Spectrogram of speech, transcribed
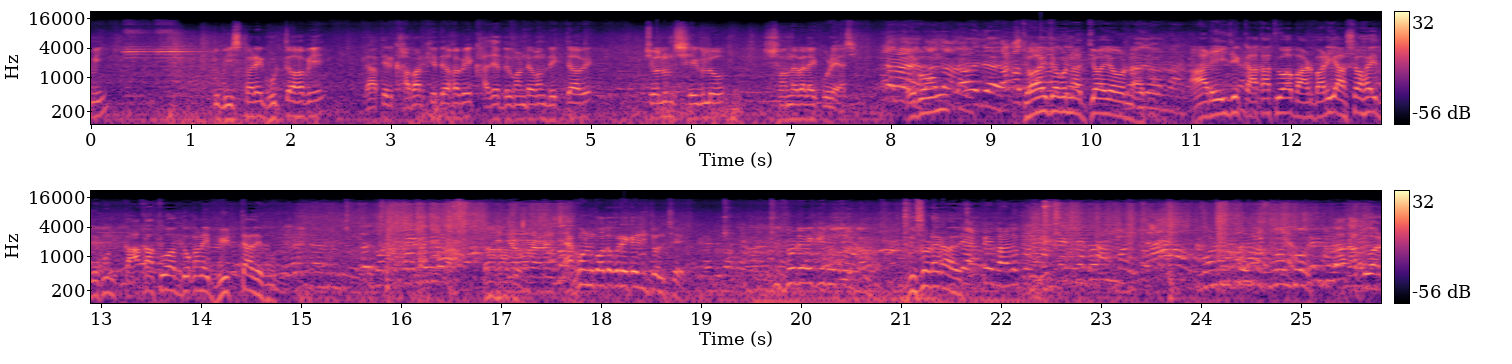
আমি। একটু বিস্পারে ঘুরতে হবে রাতের খাবার খেতে হবে খাজার দোকান টোকান দেখতে হবে। চলুন সেগুলো সন্ধ্যাবেলায় করে আসি। এবং জয় জগন্নাথ জয় জগন্নাথ। আর এই যে কাকাতুয়া বারবারই আসা হয় দেখুন কাকাতুয়ার দোকানে ভিড়টা দেখুন। এখন কত করে কেজি চলছে? দুশো টাকা হয়েছে। কাকাতুয়ার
